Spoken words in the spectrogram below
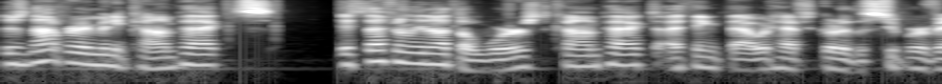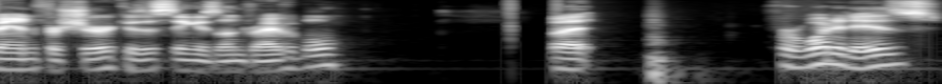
There's not very many compacts. It's definitely not the worst compact. I think that would have to go to the super van for sure because this thing is undrivable. But for what it is,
